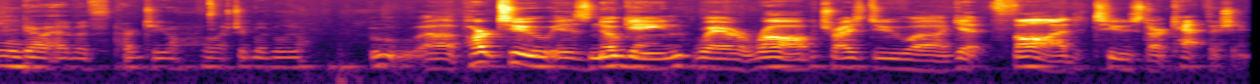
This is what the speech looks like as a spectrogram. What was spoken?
You can go ahead with part two, Electric Boogaloo. Ooh, uh, part two is No Gain, where Rob tries to uh, get Thawed to start catfishing,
